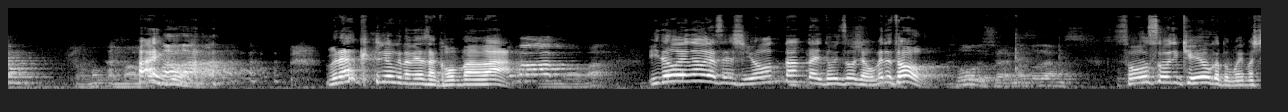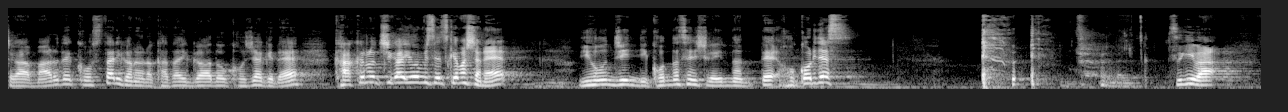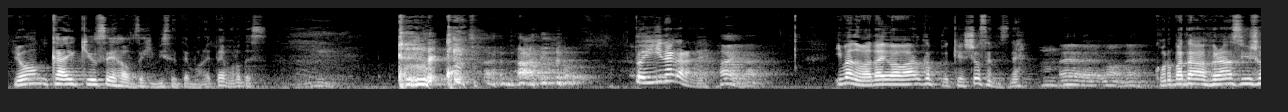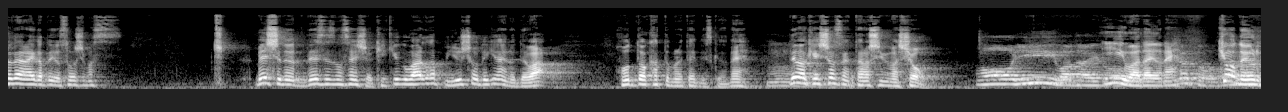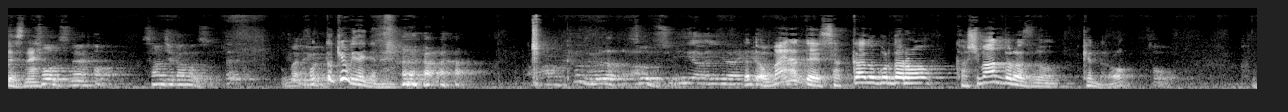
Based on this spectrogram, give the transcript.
こんばんは。はいブラックジョークの皆さんこんばんは。井上尚弥選手4団体統一王者おめでとう。そうですよ。ありがとうございます。早々に KO かと思いましたがまるでコスタリカのような硬いガードをこじ開けて格の違いを見せつけましたね日本人にこんな選手がいるなんて誇りです。次は4階級制覇をぜひ見せてもらいたいものです。と言いながらねはいはい。今の話題はワールドカップ決勝戦ですね。えー、まあね。このパターンはフランス優勝ではないかと予想します。メッシのような伝説の選手は結局ワールドカップ優勝できないのでは本当は勝ってもらいたいんですけどね、では決勝戦楽しみましょうおー、いい話題を。いい話題をね。今日の夜ですね。そうですね。あ、3時間後です。お前本当興味ないんだねそうですよ。いやいやだってお前なんてサッカーどころだろ？鹿島アントラーズの県だろ？そう。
